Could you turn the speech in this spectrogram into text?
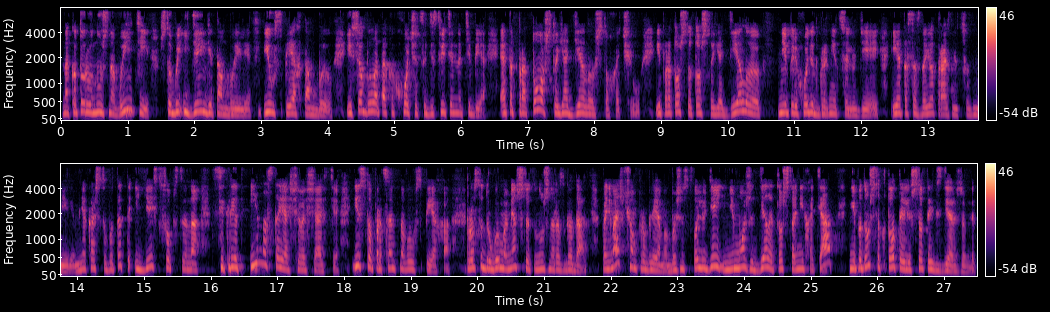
на которую нужно выйти, чтобы и деньги там были, и успех там был, и все было так, как хочется действительно тебе. Это про то, что я делаю, что хочу, и про то, что то, что я делаю, не переходит границы людей, и это создает разницу в мире. Мне кажется, вот это и есть, собственно, секрет и настоящего счастья, и стопроцентного успеха. Просто другой момент, что это нужно разгадать. Понимаешь, в чем проблема? Большинство людей не может делать то, что они хотят, не потому что кто-то или что-то их сдерживает,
